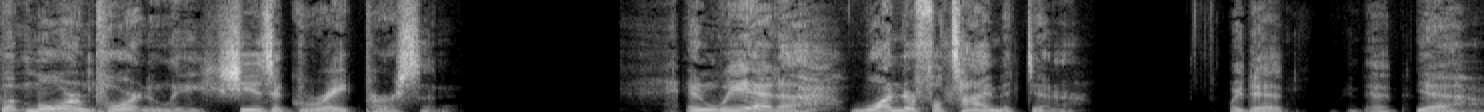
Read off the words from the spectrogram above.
But more importantly, she is a great person. And we had a wonderful time at dinner. We did. We did. Yeah.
